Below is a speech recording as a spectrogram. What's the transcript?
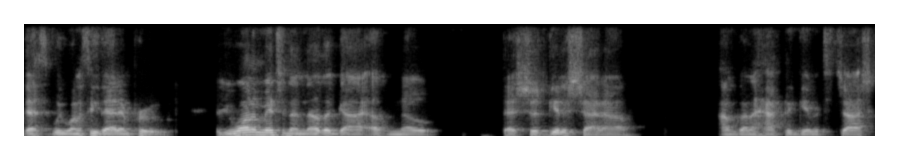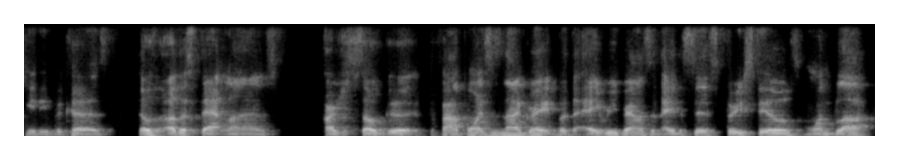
that's we want to see that improved. If you want to mention another guy of note that should get a shout out, I'm gonna have to give it to Josh Giddey because those other stat lines are just so good. The five points is not great, but the eight rebounds and eight assists, three steals, one block,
